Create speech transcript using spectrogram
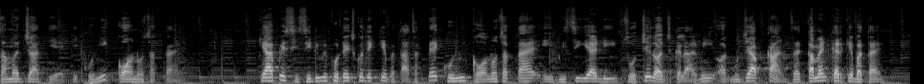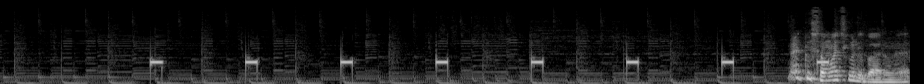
समझ जाती है कि खूनी कौन हो सकता है। क्या आप ये सीसीटीवी फुटेज को देख के बता सकते हैं खूनी कौन हो सकता है एबीसी या डी सोचे लॉजिकल आर्मी और मुझे आपका आंसर कमेंट करके बताएँ। कुछ समझ क्यों नहीं पा रहा हूँ यार।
